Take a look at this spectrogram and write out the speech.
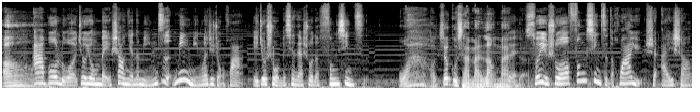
哦。阿波罗就用美少年的名字命名了这种花，也就是我们现在说的风信子。哇，这故事还蛮浪漫的。所以说风信子的花语是哀伤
